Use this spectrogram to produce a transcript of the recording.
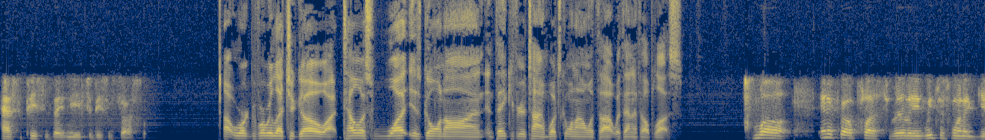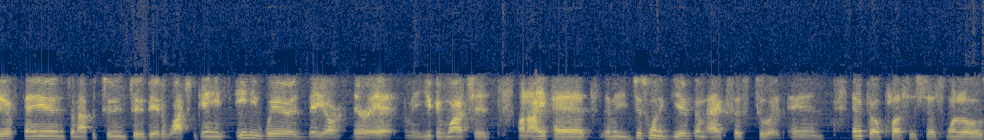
has the pieces they need to be successful. Uh, Warrick, before we let you go, uh, tell us what is going on, and thank you for your time. What's going on with uh, with NFL Plus? Well, NFL Plus really, we just want to give fans an opportunity to be able to watch the games anywhere they are they're at. I mean, you can watch it on iPads. I mean, you just want to give them access to it, and NFL Plus is just one of those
